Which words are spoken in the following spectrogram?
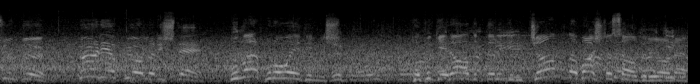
sürdü. Böyle yapıyorlar işte. Bunlar prova edilmiş. Topu geri aldıkları gibi canla başla saldırıyorlar.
